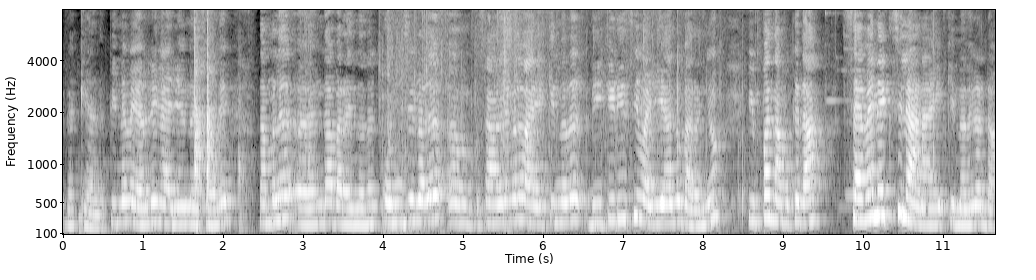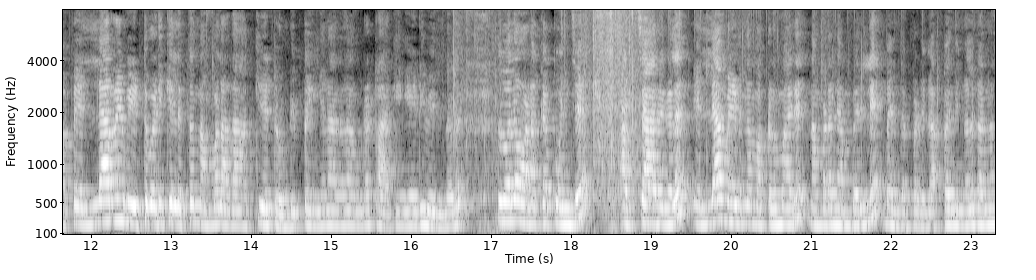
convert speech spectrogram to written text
ഇതൊക്കെയാണ്. പിന്നെ വേറൊരു കാര്യം എന്ന് വെച്ചാൽ നമ്മൾ എന്താ പറയുന്നത് കൊഞ്ചുകൾ സാധനങ്ങൾ അയക്കുന്നത് ഡി ടി ഡി സി വഴിയാന്ന് പറഞ്ഞു. ഇപ്പം നമുക്കിതാ സെവൻ എക്സിലാണ് അയക്കുന്നത് കണ്ടോ? അപ്പം എല്ലാവരുടെയും വീട്ടുപടിക്കലെത്തും നമ്മൾ അത് ആക്കിയിട്ടുണ്ട് ഇപ്പം ഇങ്ങനെയാണ് നമ്മുടെ ട്രാക്കിംഗ് ഐ ഡി വരുന്നത്. അതുപോലെ ഉണക്കക്കൊഞ്ച് അച്ചാറുകൾ എല്ലാം വേണ്ടുന്ന മക്കളുമാർ നമ്മുടെ നമ്പറിൽ ബന്ധപ്പെടുക. അപ്പം നിങ്ങൾ തന്ന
